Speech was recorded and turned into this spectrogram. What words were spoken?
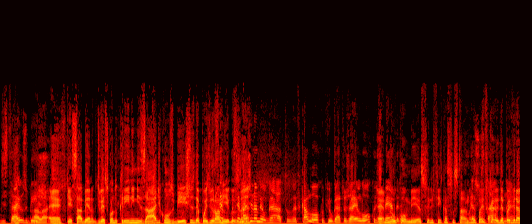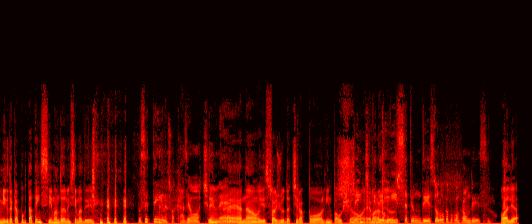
Distrai os bichos. Ah lá, é, fiquei sabendo que de vez em quando cria inimizade com os bichos e depois viram cê, amigos, cê né? imagina meu gato, vai ficar louco, porque o gato já é louco de é, pedra. No começo ele fica assustado, fica mas depois, assustado, fica, depois né? vira amigo. Daqui a pouco tá até em cima, andando em cima dele. Você tem na sua casa, é ótimo, tem, né? É, não, isso ajuda a tirar pó, limpar o chão, Gente, é maravilhoso. que delícia ter um desse. Tô louca pra comprar um desse. Olha,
